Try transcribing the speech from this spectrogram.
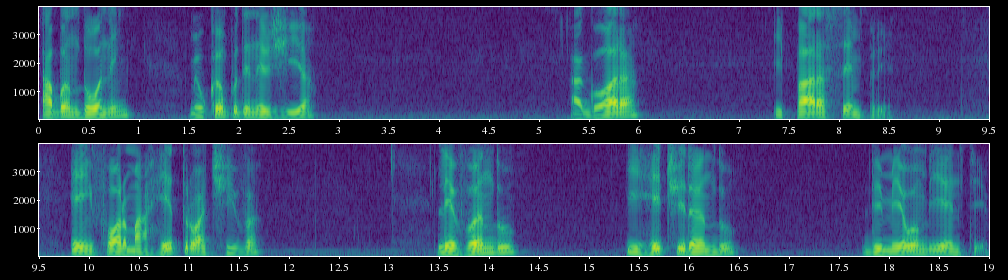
abandonem meu campo de energia agora e para sempre, e em forma retroativa, levando e retirando de meu ambiente,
